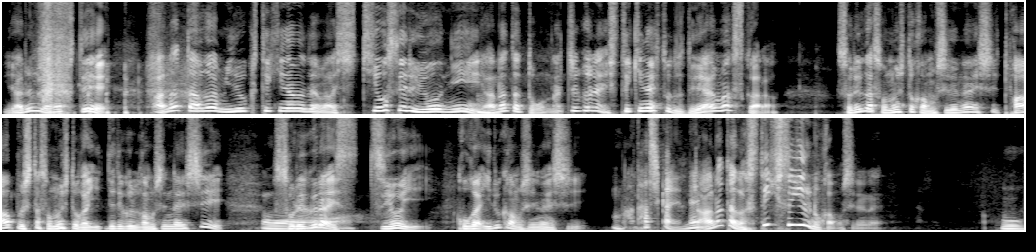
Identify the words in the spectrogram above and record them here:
やるんじゃなくて、あなたが魅力的なのでは引き寄せるように、うんあなたと同じぐらい素敵な人と出会えますから。それがその人かもしれないし、パワーアップしたその人がい出てくるかもしれないし、それぐらい強い子がいるかもしれないし、まあ確かにね。あなたが素敵すぎるのかもしれない。お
